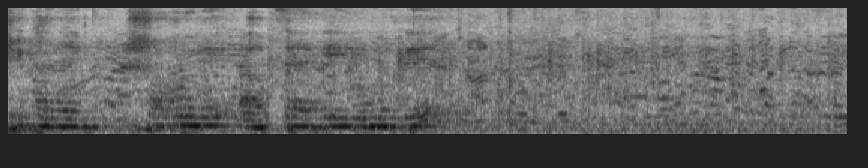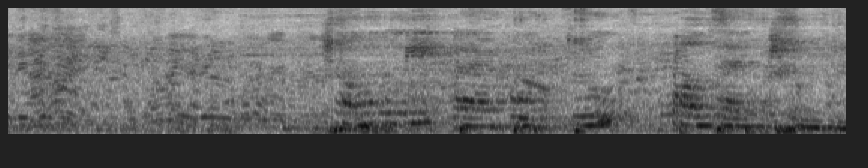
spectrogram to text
সেখানে সকলে এই সভাপতি ব্যারাকপুর টু পঞ্চায়েত সমিতি।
